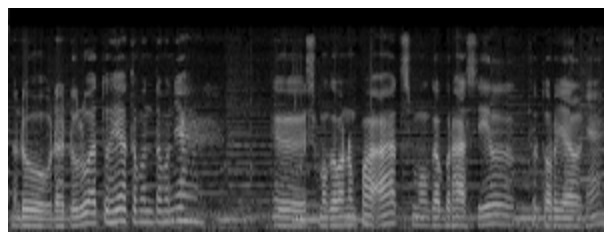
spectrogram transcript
Aduh udah dulu atuh ya teman-teman ya eh, semoga bermanfaat semoga berhasil tutorialnya.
